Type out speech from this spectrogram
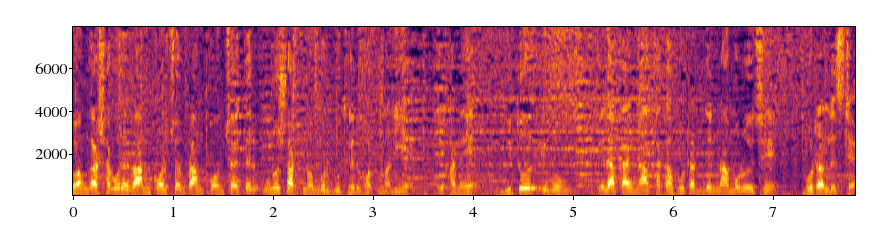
গঙ্গাসাগরের রামকরচর গ্রাম পঞ্চায়েতের উনষাট নম্বর বুথের ঘটনা নিয়ে, যেখানে মৃত এবং এলাকায় না থাকা ভোটারদের নামও রয়েছে ভোটার লিস্টে।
